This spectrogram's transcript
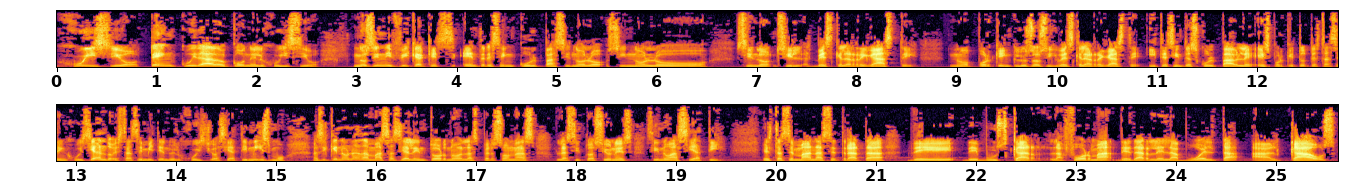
juicio. Ten cuidado con el juicio no significa que entres en culpa si no lo, si no lo, si, si ves que la regaste, ¿no? Porque incluso si ves que la regaste y te sientes culpable es porque tú te estás enjuiciando, estás emitiendo el juicio hacia ti mismo. Así que no nada más hacia el entorno, las personas, las situaciones, sino hacia ti. Esta semana se trata de, de buscar la forma de darle la vuelta al caos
